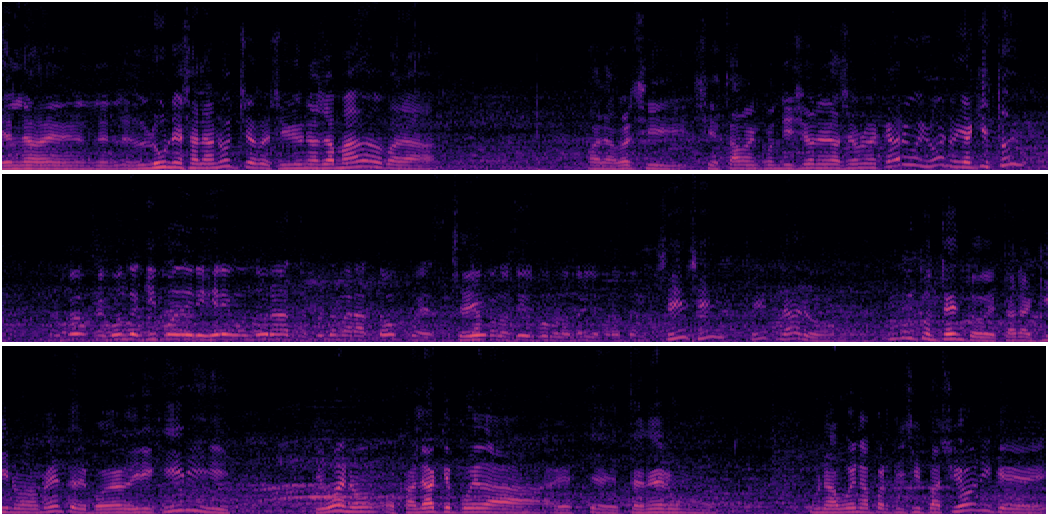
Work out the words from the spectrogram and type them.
en la- en el, el lunes a la noche recibí una llamada para, para ver si, si estaba en condiciones de hacerme cargo y bueno, y aquí estoy. Segundo equipo de dirigir en Honduras después de maratón, pues Sí. ya conocido el fútbol hondureño para usted. Sí, sí, sí, claro. Muy contento de estar aquí nuevamente, de poder dirigir y, y bueno, ojalá que pueda este, tener un- una buena participación y que,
